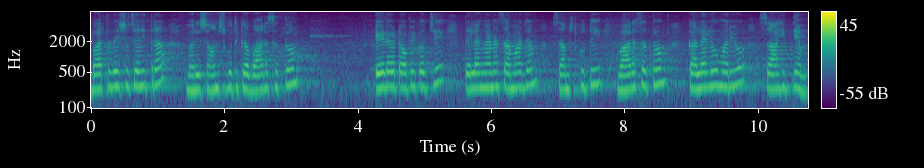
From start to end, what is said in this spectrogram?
భారతదేశ చరిత్ర మరియు సాంస్కృతిక వారసత్వం. ఏడవ టాపిక్ వచ్చి తెలంగాణ సమాజం సంస్కృతి వారసత్వం కళలు మరియు సాహిత్యం.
